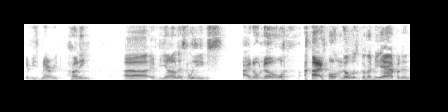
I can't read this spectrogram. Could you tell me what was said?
if he's married, honey. Uh, if Giannis leaves, I don't know. I don't know what's going to be happening.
